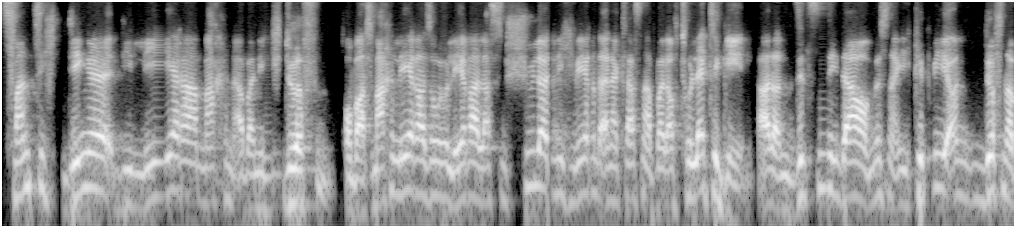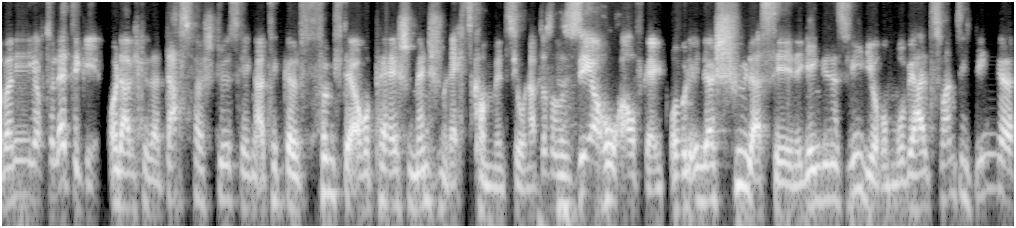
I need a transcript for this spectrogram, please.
20 Dinge, die Lehrer machen, aber nicht dürfen. Und was machen Lehrer so? Lehrer lassen Schüler nicht während einer Klassenarbeit auf Toilette gehen. Ja, dann sitzen die da und müssen eigentlich pipi und dürfen aber nicht auf Toilette Toilette gehen. Und da habe ich gesagt, das verstößt gegen Artikel 5 der Europäischen Menschenrechtskonvention. Habe das also sehr hoch aufgehängt. Und in der Schülerszene ging dieses Video rum, wo wir halt 20 Dinge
